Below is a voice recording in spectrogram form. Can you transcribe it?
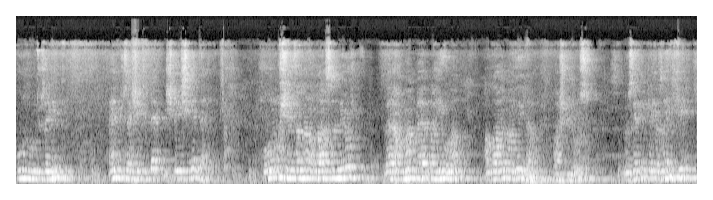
kurduğu düzenin en güzel şekilde işleyişinin de kovulmuş şeytandan Allah'a sığınıyor ve Rahman ve Rahim olan Allah'ın adıyla başlıyoruz. Özellikle yazayım ki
